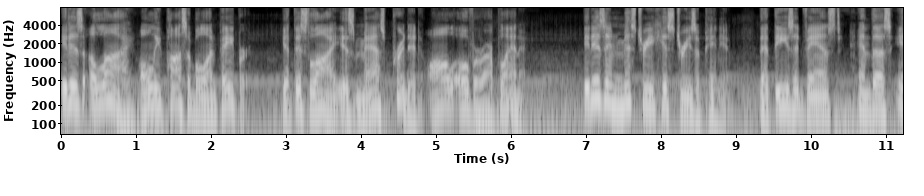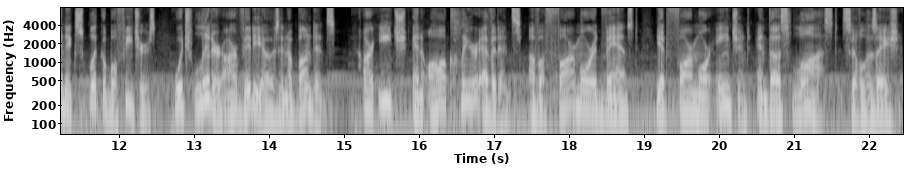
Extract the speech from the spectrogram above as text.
It is a lie only possible on paper, yet this lie is mass-printed all over our planet. It is in Mystery History's opinion that these advanced and thus inexplicable features which litter our videos in abundance are each and all clear evidence of a far more advanced yet far more ancient and thus lost civilization.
